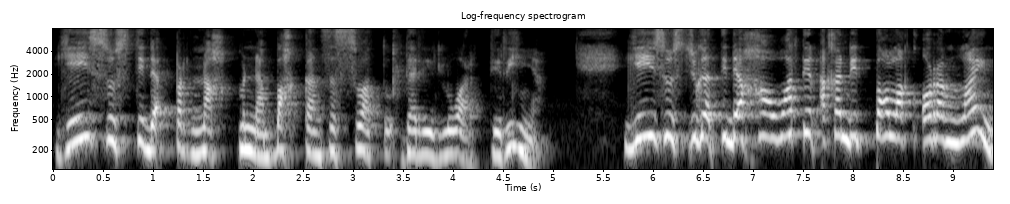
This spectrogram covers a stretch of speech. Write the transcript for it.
Yesus tidak pernah menambahkan sesuatu dari luar dirinya. Yesus juga tidak khawatir akan ditolak orang lain.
